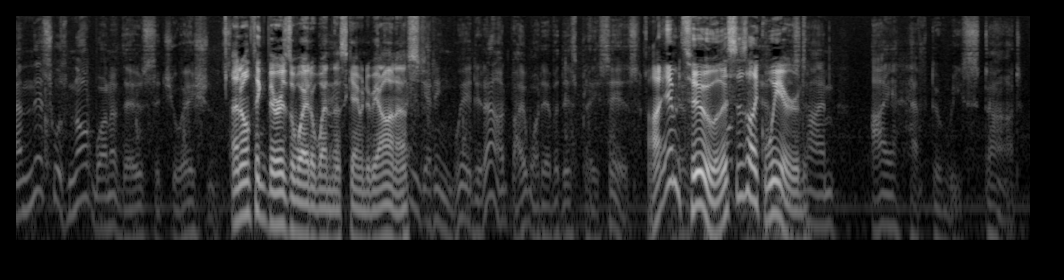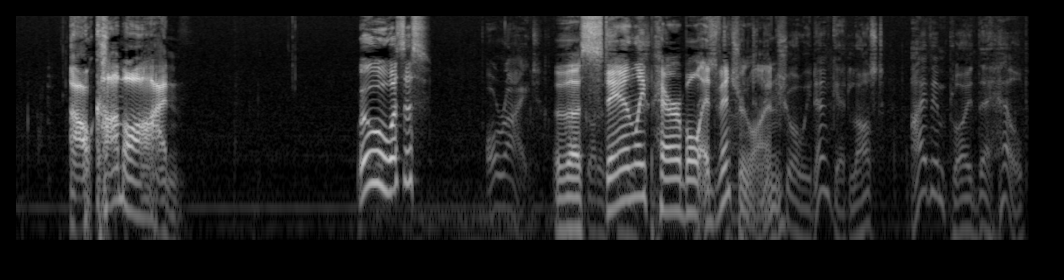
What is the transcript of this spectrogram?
and this was not one of those situations. I don't think there is a way to win this game, to be I'm honest. getting weirded out by whatever this place is. I am too. This is, like, weird. Time, I have to restart. Oh, come on! Ooh, what's this? All right. The I've got a Stanley. Parable Adventure Line. Sure we don't get lost. I've employed the help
